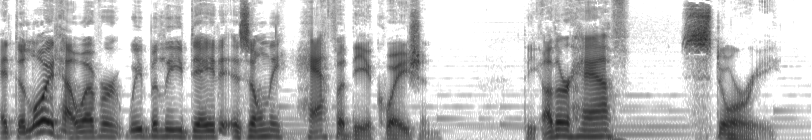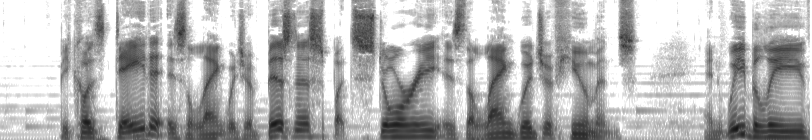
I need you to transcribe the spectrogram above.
At Deloitte, however, we believe data is only half of the equation. The other half, story because data is the language of business, but story is the language of humans. And we believe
